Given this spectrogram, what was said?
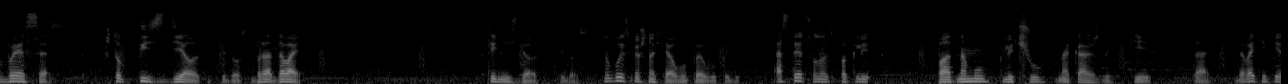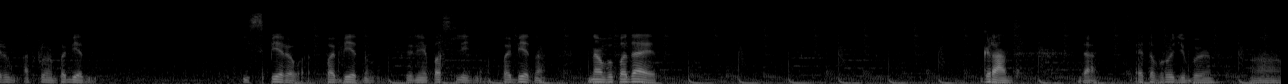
ВСС. Чтоб ты сделал этот видос. Брат, давай. Ты не сделал этот видос. Ну, будет смешно, если AWP выпадет. Остается у нас по, клю... по одному ключу на каждый кейс. Так, давайте первым откроем победный. Из первого победного, вернее последнего, победно нам выпадает Грант. Да, это вроде бы... А,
